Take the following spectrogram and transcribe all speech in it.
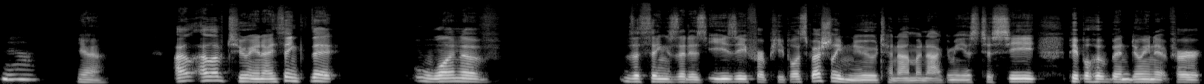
Yeah. Yeah. I, I love too and i think that one of the things that is easy for people, especially new to non monogamy, is to see people who've been doing it for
